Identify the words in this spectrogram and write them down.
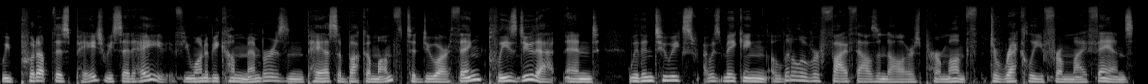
we put up this page. We said, hey, if you want to become members and pay us a buck a month to do our thing, please do that. And within two weeks, I was making a little over $5,000 per month directly from my fans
